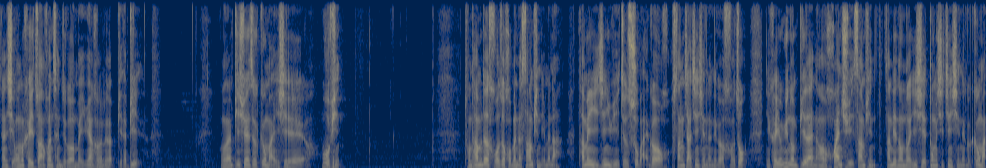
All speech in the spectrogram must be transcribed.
这样起，我们可以转换成这个美元和那个比特币。我们必须是购买一些物品，从他们的合作伙伴的商品里面呢。他们已经与就是数百个商家进行了那个合作，你可以用运动币呢，然后换取商品商店中的一些东西进行那个购买。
